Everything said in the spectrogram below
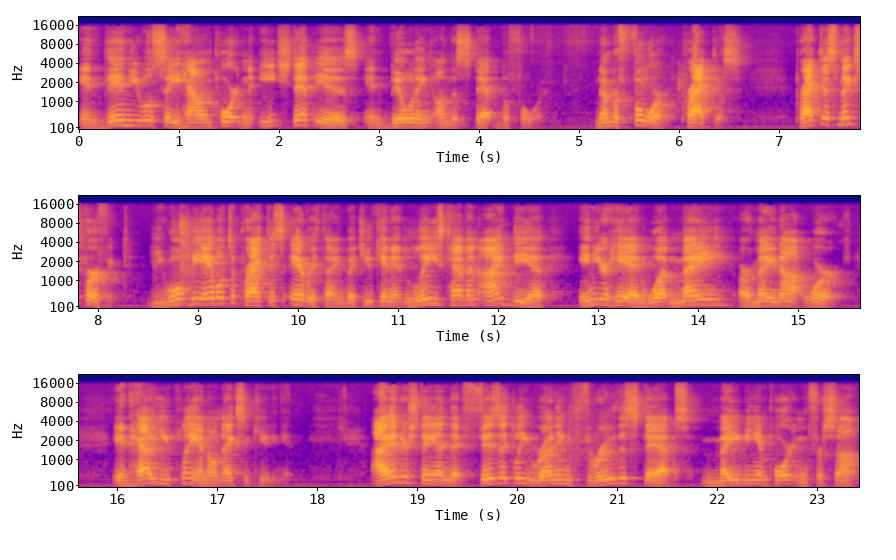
and then you will see how important each step is in building on the step before. Number four, practice. Practice makes perfect. You won't be able to practice everything, but you can at least have an idea in your head what may or may not work and how you plan on executing it. I understand that physically running through the steps may be important for some,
